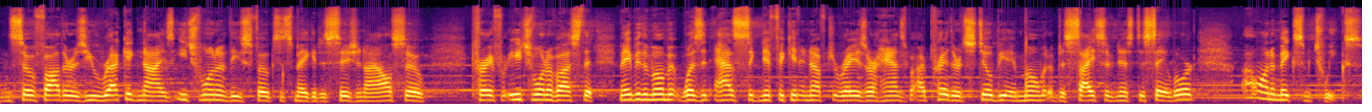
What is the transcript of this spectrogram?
And so, Father, as you recognize each one of these folks that's make a decision, I also pray for each one of us that maybe the moment wasn't as significant enough to raise our hands, but I pray there'd still be a moment of decisiveness to say, Lord, I want to make some tweaks.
